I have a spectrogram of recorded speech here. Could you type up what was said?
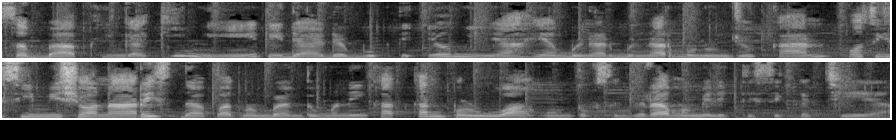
Sebab hingga kini tidak ada bukti ilmiah yang benar-benar menunjukkan posisi misionaris dapat membantu meningkatkan peluang untuk segera memiliki si kecil.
